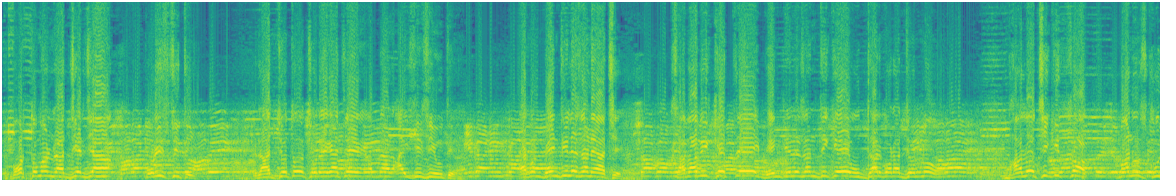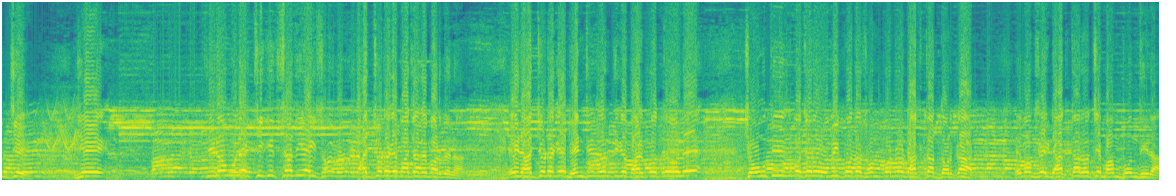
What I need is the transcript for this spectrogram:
বর্তমান রাজ্যের যা পরিস্থিতি, রাজ্য তো চলে গেছে আপনার আইসিসিউতে এখন ভেন্টিলেশনে আছে। স্বাভাবিক ক্ষেত্রে এই ভেন্টিলেশন থেকে উদ্ধার করার জন্য ভালো চিকিৎসক মানুষ খুঁজছে যে তৃণমূলের চিকিৎসা দিয়ে এই রাজ্যটাকে বাঁচাতে পারবে না। এই রাজ্যটাকে ভেন্টিলেশন থেকে বার করতে হলে চৌত্রিশ বছরের অভিজ্ঞতা সম্পন্ন ডাক্তার দরকার এবং সেই ডাক্তার হচ্ছে বামপন্থীরা।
